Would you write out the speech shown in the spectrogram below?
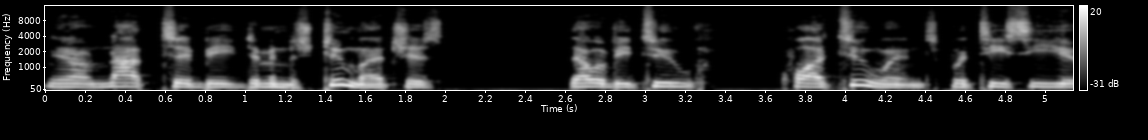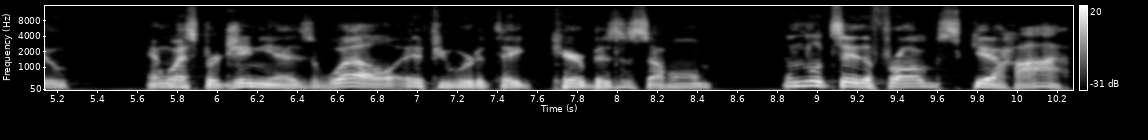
you know, not to be diminished too much, is that would be two quad two wins with TCU and West Virginia as well if you were to take care of business at home. And let's say the Frogs get hot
